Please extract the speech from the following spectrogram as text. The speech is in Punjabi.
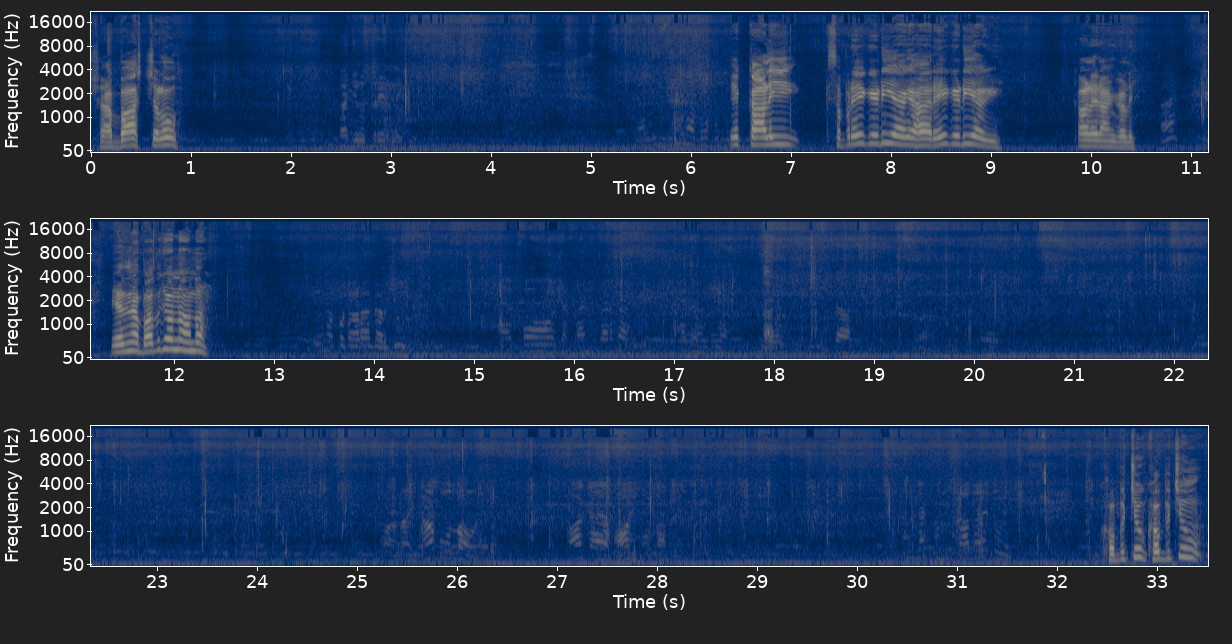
ਸ਼ਾਬਾਸ਼, ਚਲੋ। ਇਹ ਕਾਲੀ ਸਪਰੇਅ ਕਿਹੜੀ ਆ ਗਿਆ ਹਰੇ ਕਿਹੜੀ ਆ ਗਈ? ਕਾਲੇ ਰੰਗ ਵਾਲੀ। ਇਹਦੇ ਨਾਲ ਵੱਧ ਜੋਨਾ ਹੁੰਦਾ? ਖੁੱਬਚੂ ਖੁੱਬਚੂ।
